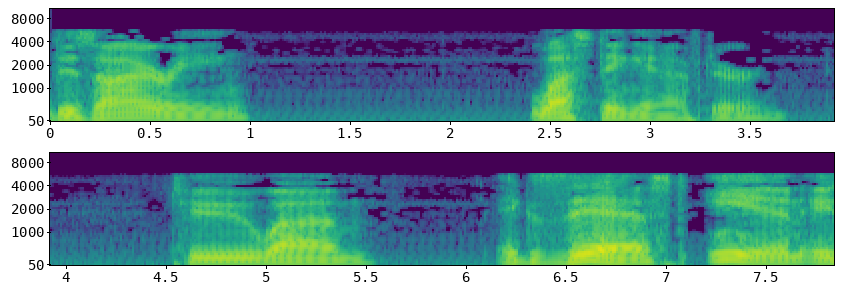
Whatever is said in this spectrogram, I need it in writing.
desiring, lusting after, to um, exist in a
